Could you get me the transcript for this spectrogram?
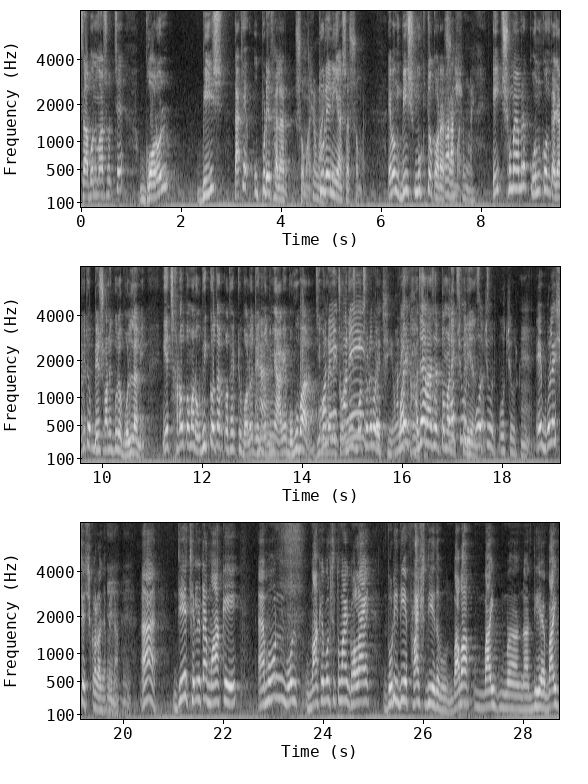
শ্রাবণ মাস হচ্ছে গরল বিষ তাকে উপড়ে ফেলার সময়। তুলে নিয়ে আসার সময় এবং বিষ মুক্ত করার সময়। এই সময় আমরা কোন কোন কাজ আমি তো বেশ অনেকগুলো বললামই এছাড়াও তোমার অভিজ্ঞতার কথা একটু বলো যেগুলো তুমি আগে বহুবার হ্যাঁ। চল্লিশ বছরে করেছি কয়েক হাজার হাজার তোমার এক্সপিরিয়েন্স প্রচুর প্রচুর। এ বলে শেষ করা যাবে না। হ্যাঁ যে ছেলেটা মাকে এমন বল মাকে বলছে তোমার গলায় দড়ি দিয়ে ফাঁস দিয়ে দেবো বাবা বাইক দিয়ে বাইক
